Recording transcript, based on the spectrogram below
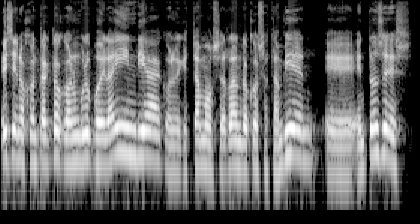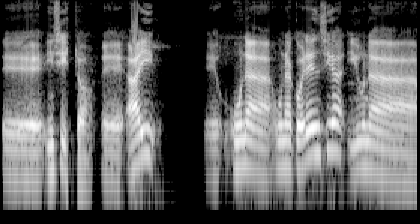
Ese nos contactó con un grupo de la India, con el que estamos cerrando cosas también. Eh, entonces, eh, insisto, eh, hay eh, una, coherencia y una,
